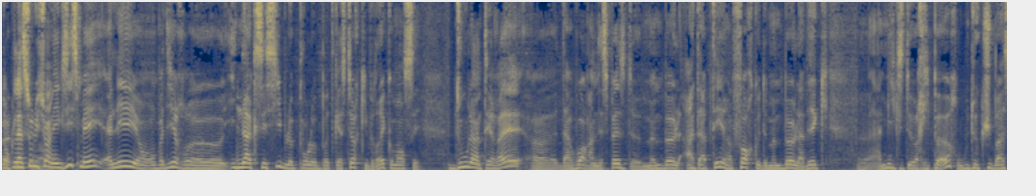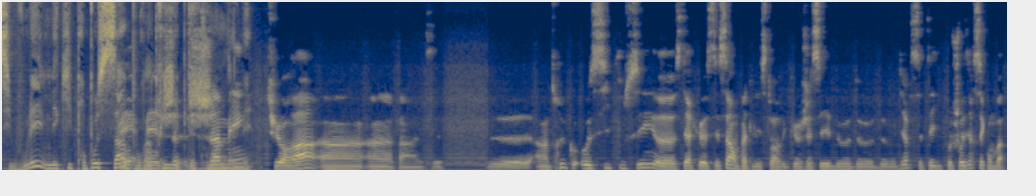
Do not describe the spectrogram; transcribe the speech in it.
Donc Ouais, la solution, elle existe, mais elle est, on va dire, euh, inaccessible pour le podcaster qui voudrait commencer. D'où l'intérêt euh, d'avoir un espèce de Mumble adapté, un fork de Mumble avec euh, un mix de Reaper ou de Cubase si vous voulez, mais qui propose ça Mais- pour un prix jamais tu auras un, un, euh, un truc aussi poussé. euh, C'est-à-dire que c'est ça en fait l'histoire que j'essayais de, de, de vous dire. C'était il faut choisir ses combats.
